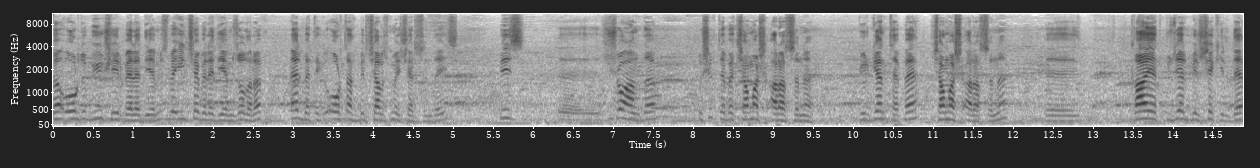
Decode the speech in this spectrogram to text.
ve Ordu Büyükşehir Belediye'miz ve ilçe belediyemiz olarak elbette ki ortak bir çalışma içerisindeyiz. Biz e, şu anda Işıktepe Çamaş arasını, Gürgentepe Çamaş arasını e, gayet güzel bir şekilde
